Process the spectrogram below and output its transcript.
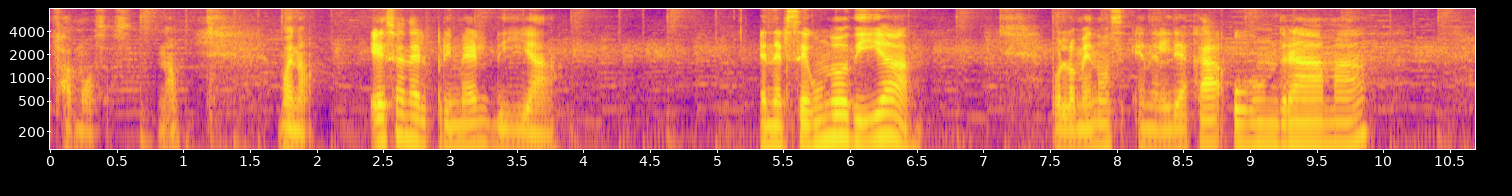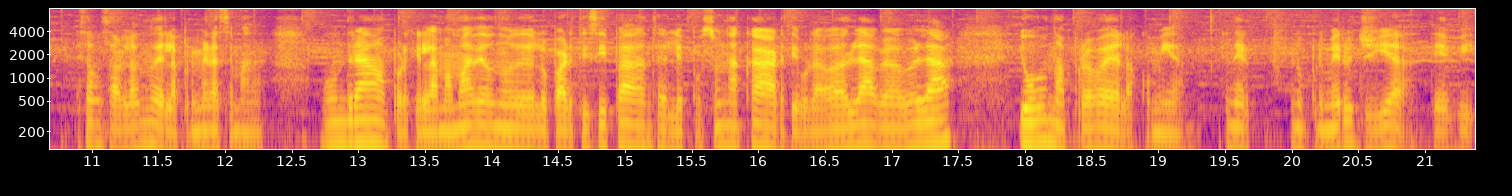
famosos, ¿no? Bueno, eso en el primer día. En el segundo día por lo menos en el de acá hubo un drama. Estamos hablando de la primera semana. Hubo un drama porque la mamá de uno de los participantes le puso una carta y bla bla bla bla bla. E houve uma prova da comida. No primeiro dia teve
